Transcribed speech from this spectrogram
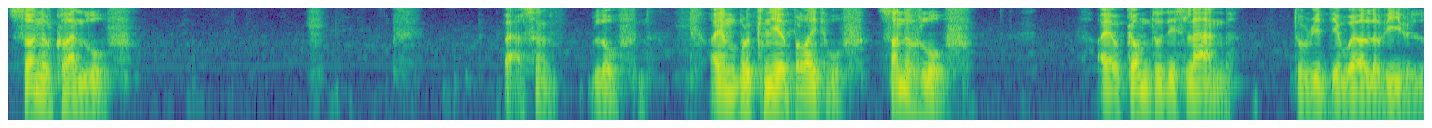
son of Clan. Well, son of Love. I am Brooknir Brightwolf, son of Love. I have come to this land to rid the world of evil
